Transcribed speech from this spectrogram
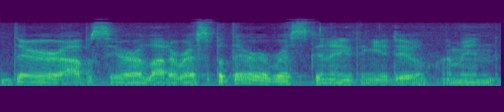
there obviously are a lot of risks, but there are risks in anything you do. I mean,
